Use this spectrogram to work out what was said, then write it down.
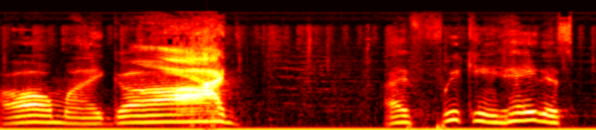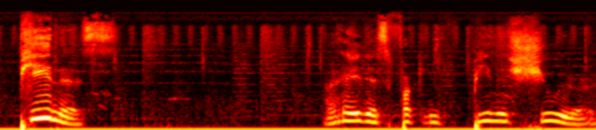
Oh my god! I freaking hate this penis. I hate this fucking penis shooter.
